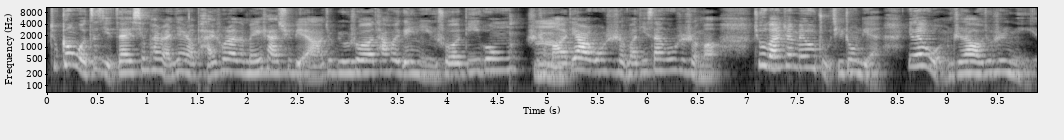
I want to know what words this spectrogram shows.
就跟我自己在星盘软件上排出来的没啥区别啊。就比如说他会给你说第一宫是什么，嗯第二宫是什么，第三宫是什么，就完全没有主题重点。因为我们知道，就是你，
